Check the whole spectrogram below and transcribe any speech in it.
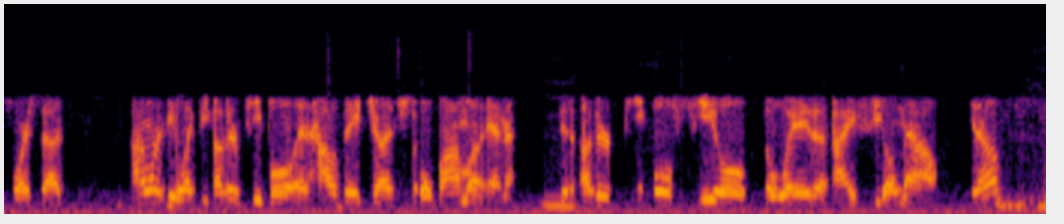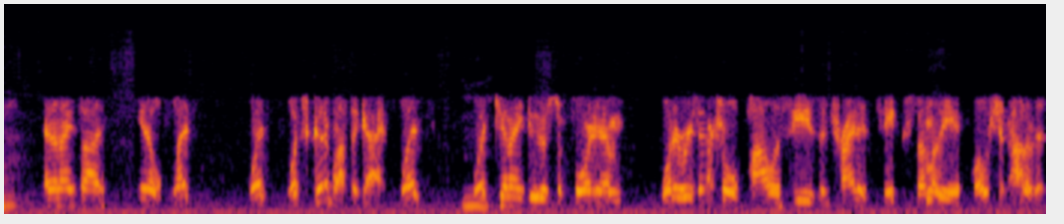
before said. I don't want to be like the other people and how they judged Obama and did other people feel the way that I feel now, you know? And then I thought, you know, what what what's good about the guy? What Mm. what can I do to support him? What are his actual policies? And try to take some of the emotion out of it.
